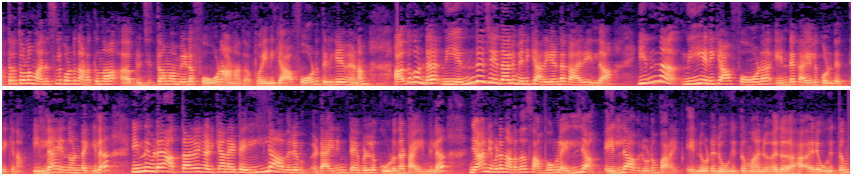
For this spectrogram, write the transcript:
അത്രത്തോളം മനസ്സിൽ കൊണ്ട് നടക്കുന്ന ബ്രിജിത്ത മമ്മിയുടെ ഫോണാണത്. അപ്പോൾ എനിക്ക് ആ ഫോൺ തിരികെ വേണം. അതുകൊണ്ട് നീ എന്ത് ചെയ്താലും എനിക്ക് അറിയേണ്ട കാര്യമില്ല. ഇന്ന് നീ എനിക്ക് ആ ഫോണ് എന്റെ കയ്യിൽ കൊണ്ടെത്തിക്കണം ഇല്ല എന്നുണ്ടെങ്കിൽ ഇന്ന് ഇവിടെ അത്താഴം കഴിക്കാനായിട്ട് എല്ലാവരും ഡൈനിങ് ടേബിളിൽ കൂടുന്ന ടൈമിൽ ഞാൻ ഇവിടെ നടന്ന സംഭവങ്ങളെല്ലാം എല്ലാവരോടും പറയും. എന്നോട് രോഹിത്തും മനു ഇത് രോഹിത്തും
